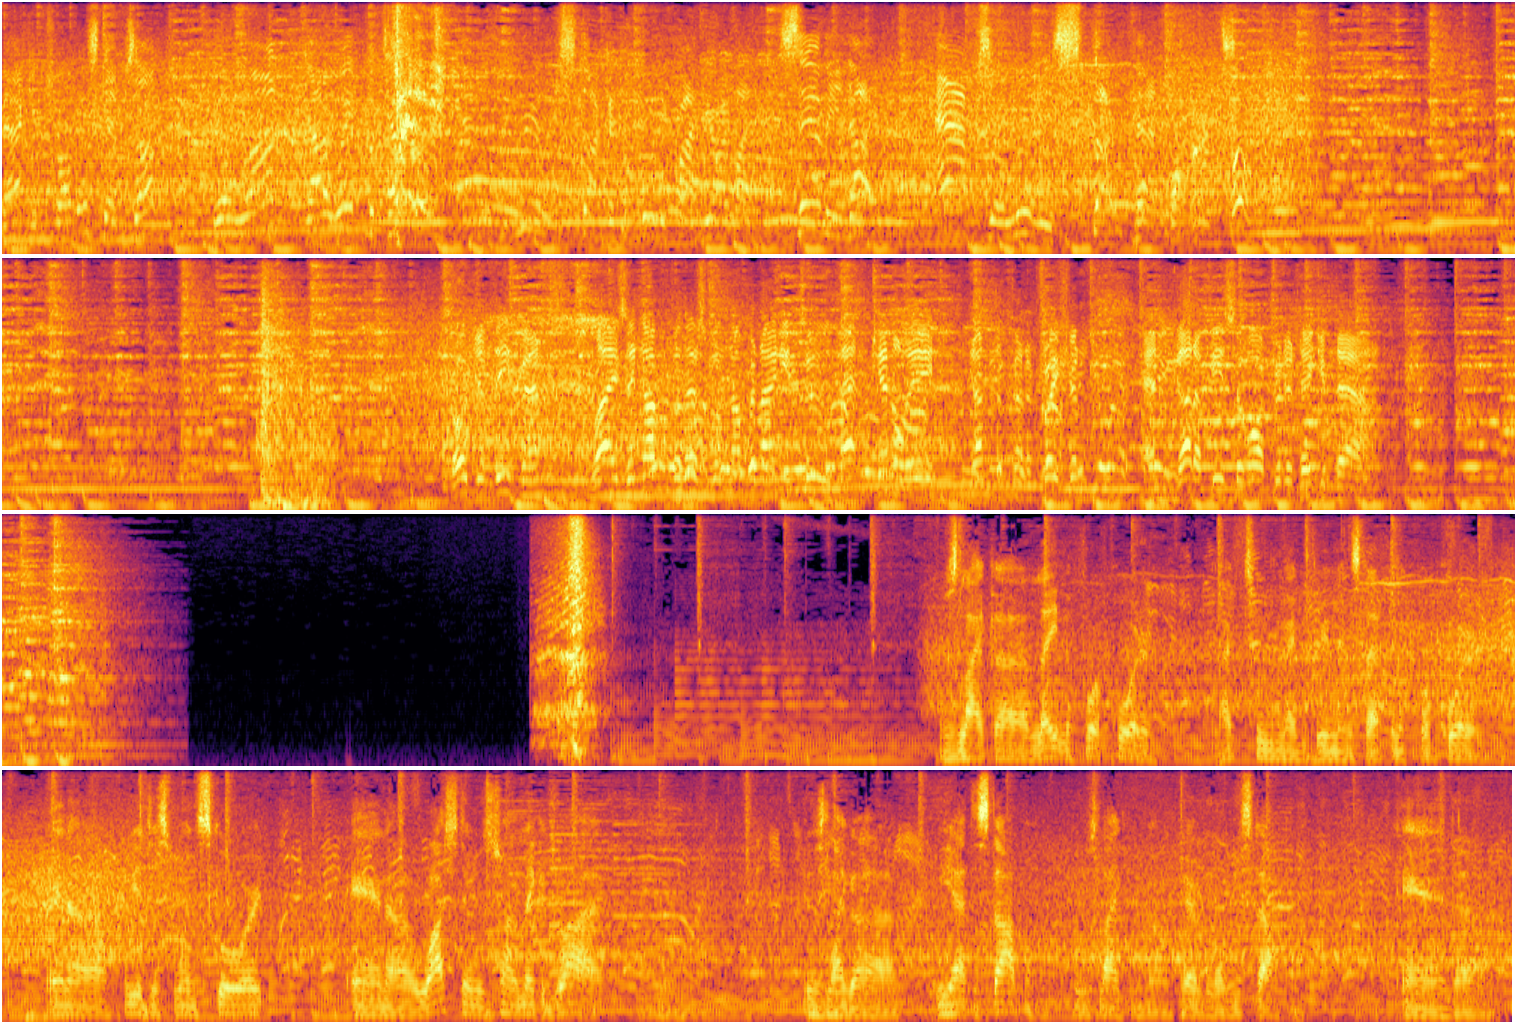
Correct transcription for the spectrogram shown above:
Back in trouble, steps up, he'll run, got away from the tackle, and was really stuck at the 45-yard line. Sammy Knight absolutely stuck Pat Barnes. Oh. Trojan defense rising up for this one. Number 92, Matt Keneley, got the penetration and got a piece of orchard to take him down. It was like uh, late in the fourth quarter, like two, maybe three minutes left in the fourth quarter. And uh, we had just one scored, and uh, Washington was trying to make a drive. It was like uh, we had to stop them. It was like, you know, that we stop them. And uh,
